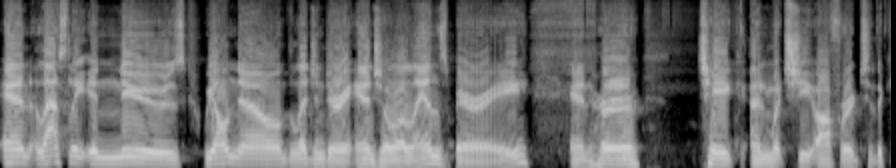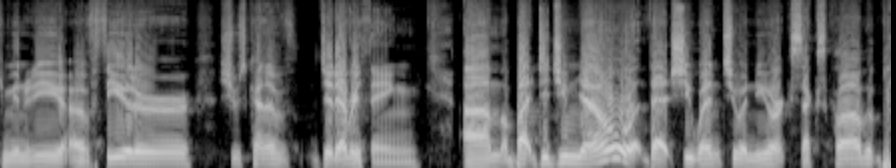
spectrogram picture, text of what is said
And lastly, in news, we all know the legendary Angela Lansbury and her take and what she offered to the community of theater. She was kind of did everything. Um, but did you know that she went to a New York sex club?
